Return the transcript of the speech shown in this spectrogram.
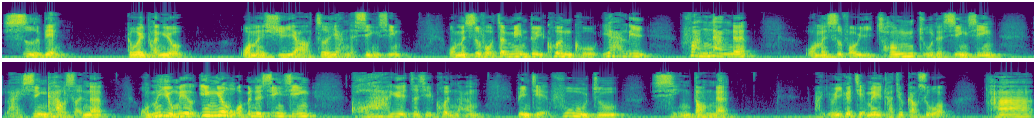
试炼。各位朋友，我们需要这样的信心。我们是否正面对困苦、压力、患难呢？我们是否以充足的信心来信靠神呢？我们有没有应用我们的信心跨越这些困难？并且付诸行动呢？啊，有一个姐妹，她就告诉我，她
